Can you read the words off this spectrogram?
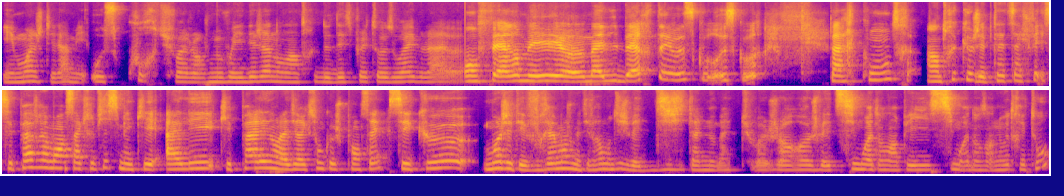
et moi, j'étais là, mais au secours, tu vois. Genre, je me voyais déjà dans un truc de Desperate Housewives, là, euh, enfermée, euh, ma liberté, au secours, au secours. Par contre, un truc que j'ai peut-être sacrifié, c'est pas vraiment un sacrifice, mais qui est allé, qui est pas allé dans la direction que je pensais, c'est que moi j'étais vraiment, je m'étais vraiment dit, je vais être digital nomade, tu vois, genre je vais être six mois dans un pays, six mois dans un autre et tout.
